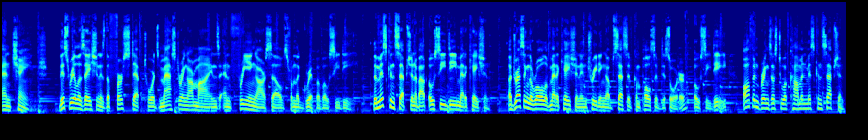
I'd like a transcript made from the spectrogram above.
and change. This realization is the first step towards mastering our minds and freeing ourselves from the grip of OCD. The misconception about OCD medication. Addressing the role of medication in treating obsessive-compulsive disorder, OCD, often brings us to a common misconception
